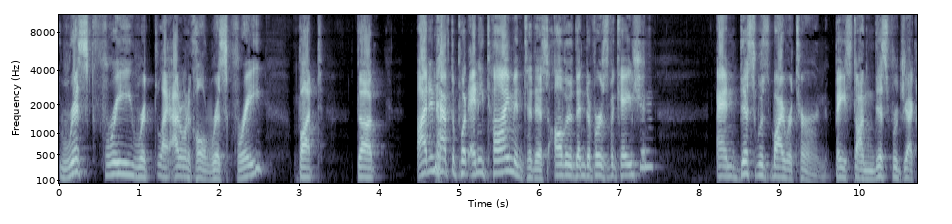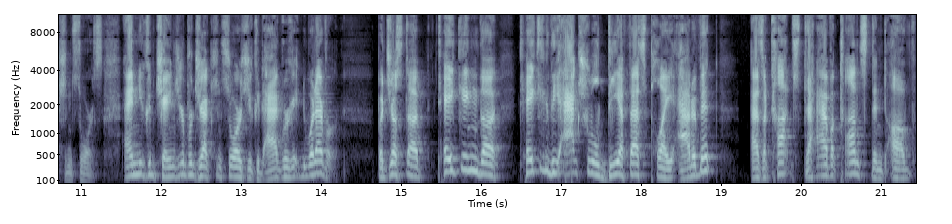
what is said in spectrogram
risk-free like I don't want to call it risk-free, but the I didn't have to put any time into this other than diversification. And this was my return based on this projection source. And you could change your projection source, you could aggregate whatever. But just uh, taking the taking the actual DFS play out of it as a con- to have a constant of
